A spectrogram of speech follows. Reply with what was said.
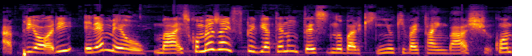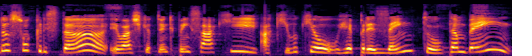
a priori, ele é meu. Mas como eu já escrevi até num texto no barquinho que vai estar embaixo, quando eu sou cristã, eu acho que eu tenho que pensar que aquilo que eu represento também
